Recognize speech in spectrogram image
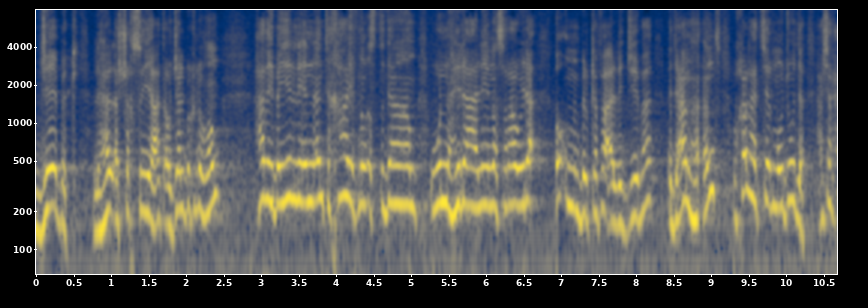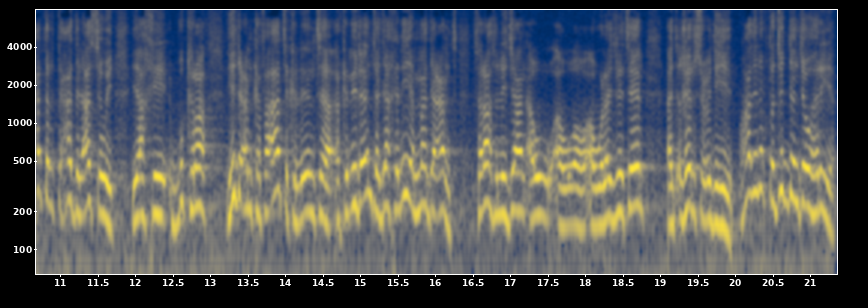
جيبك لهالشخصيات أو جلبك لهم هذا يبين لي إن أنت خايف من الاصطدام وانه هلالي نصراوي لا أؤمن بالكفاءة اللي تجيبها ادعمها أنت وخلها تصير موجودة. عشان حتى الاتحاد الاسيوي يا أخي بكرة يدعم كفاءاتك اللي أنت لكن إذا أنت داخليا ما دعمت ثلاث لجان أو أو أو, أو لجنتين غير سعوديين. وهذه نقطة جدا جوهرية.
